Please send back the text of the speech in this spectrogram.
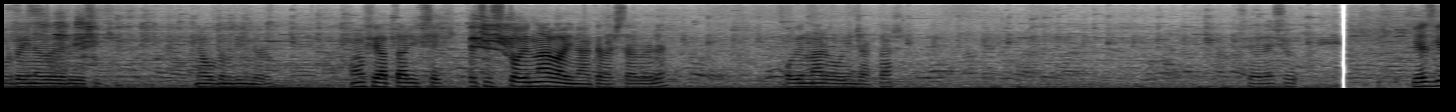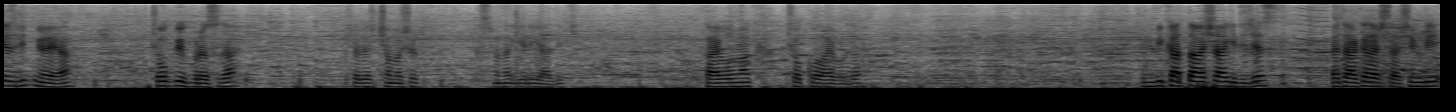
Burada yine böyle değişik ne olduğunu bilmiyorum. Ama fiyatlar yüksek. Çeşitli oyunlar var yine arkadaşlar böyle. Oyunlar ve oyuncaklar. Şöyle şu gez gez bitmiyor ya. Çok büyük burası da. Şöyle çamaşır kısmına geri geldik. Kaybolmak çok kolay burada. Şimdi bir kat daha aşağı gideceğiz. Evet arkadaşlar şimdi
